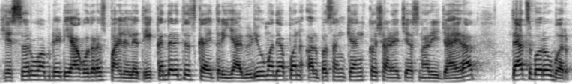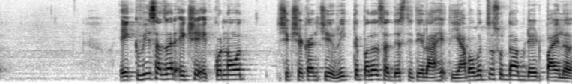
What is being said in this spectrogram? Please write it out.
हे सर्व अपडेट या अगोदरच पाहिलेले आहेत. एकंदरीतच काय तर या व्हिडिओमध्ये आपण अल्पसंख्याक शाळेची असणारी जाहिरात त्याचबरोबर एकवीस हजार एकशे एकोणनव्वद शिक्षकांची रिक्त पदं सद्यस्थितीला आहेत. याबाबतचं सुद्धा अपडेट पाहिलं.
